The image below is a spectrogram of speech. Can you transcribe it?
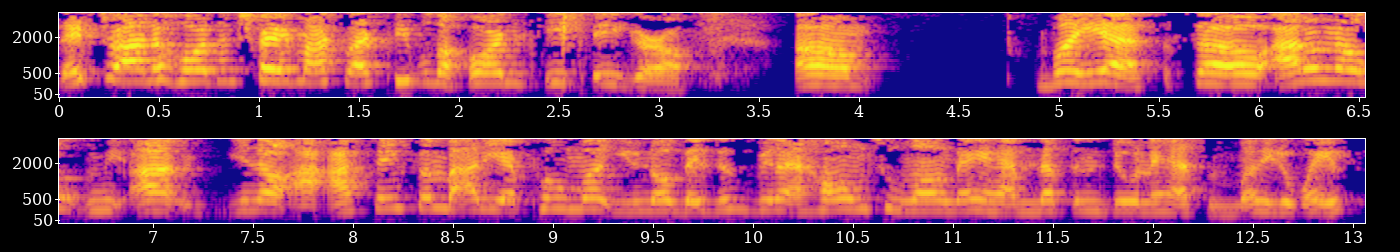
they trying to hoard the trademarks like people are hoarding TP, girl. Um, but yes, so I don't know. I you know I, I, think somebody at Puma, you know, they just been at home too long. They have nothing to do and they had some money to waste.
